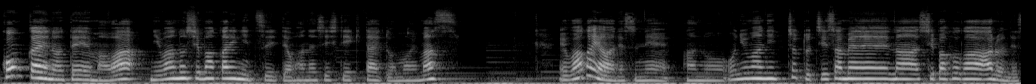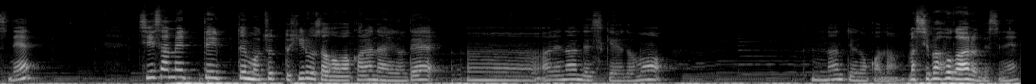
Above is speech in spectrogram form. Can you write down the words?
今回のテーマは庭の芝刈りについてお話ししていきたいと思います。え我が家はですねあのお庭にちょっと小さめな芝生があるんですね。小さめって言ってもちょっと広さがわからないのでうーんあれなんですけれども何て言うのかな、まあ、芝生があるんですね。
